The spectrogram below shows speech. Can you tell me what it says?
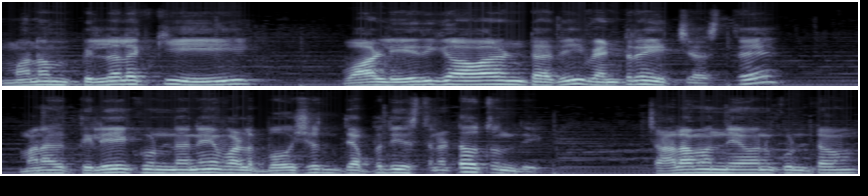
మనం పిల్లలకి వాళ్ళు ఏది కావాలంటే అది వెంటనే ఇచ్చేస్తే మనకు తెలియకుండానే వాళ్ళ భవిష్యత్తు దెబ్బతీస్తున్నట్టు అవుతుంది. చాలామంది ఏమనుకుంటాం?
